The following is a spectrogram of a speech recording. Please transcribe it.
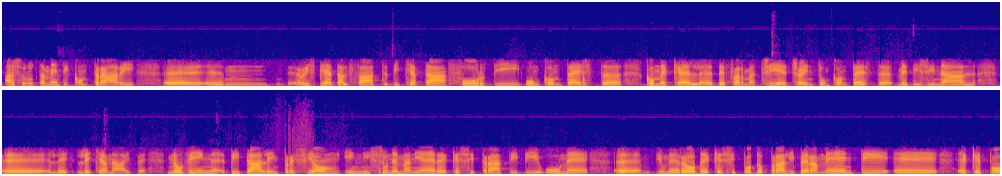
assolutamente contrari eh, ehm, rispetto al fatto di chiatà fur di un contesto come quel de farmacie, cioè in un contesto medicinale eh, le, le chianaipe. Non di dare l'impressione in nessuna maniera che si tratti di une, eh, di une robe che si può doprare liberamente e, e, che può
